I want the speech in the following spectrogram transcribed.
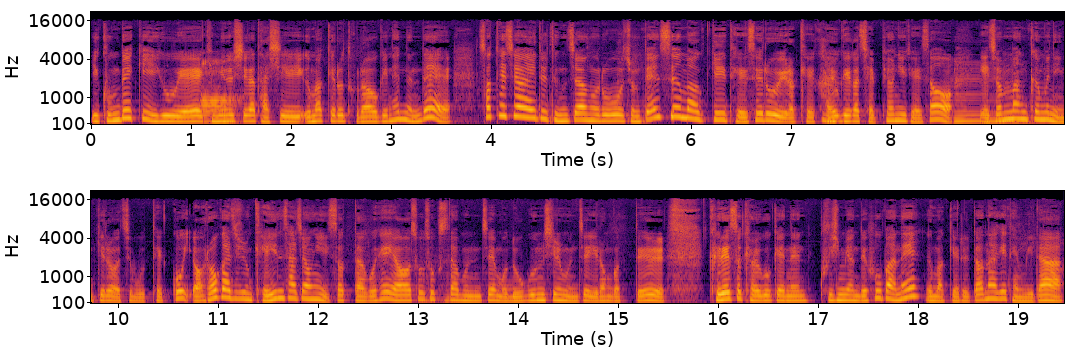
이 군백기 이후에 어. 김민우 씨가 다시 음악계로 돌아오긴 했는데 서태지 아이들 등장으로 좀 댄스 음악이 대세로 이렇게 가요계가 재편이 돼서 음. 예전만큼은 인기를 얻지 못했고 여러 가지 좀 개인 사정이 있었다고 해요. 음. 소속사 문제, 뭐 녹음실 문제 이런 것들. 그래서 결국에는 90년대 후반에 음악계를 떠나게 됩니다.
